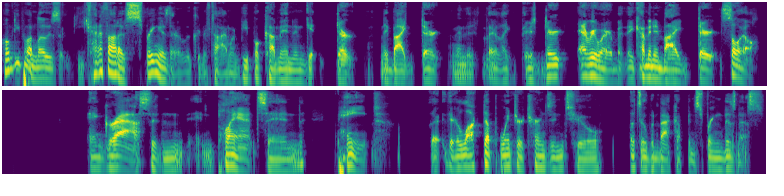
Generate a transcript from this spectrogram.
Home Depot and Lowe's, you kind of thought of spring as their lucrative time when people come in and get dirt. They buy dirt and they're, they're like, there's dirt everywhere, but they come in and buy dirt, soil and grass and, and plants and paint. Their, their locked up winter turns into let's open back up in spring business.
